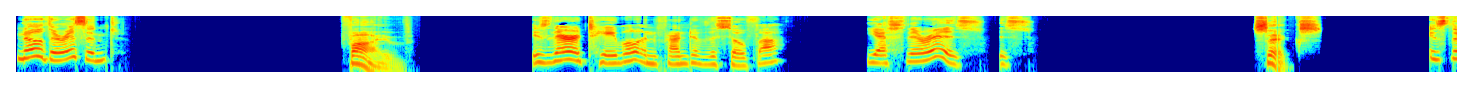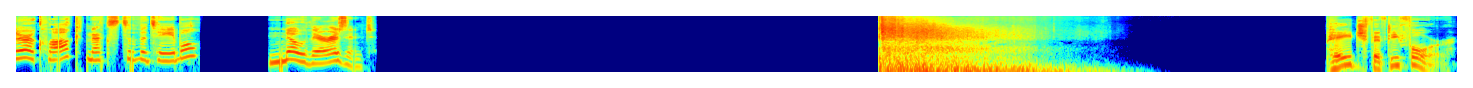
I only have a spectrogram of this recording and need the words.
No, there isn't. 5, Is there a table in front of the sofa? Yes, there is. Is. 6, Is there a clock next to the table? No, there isn't. Page 54.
